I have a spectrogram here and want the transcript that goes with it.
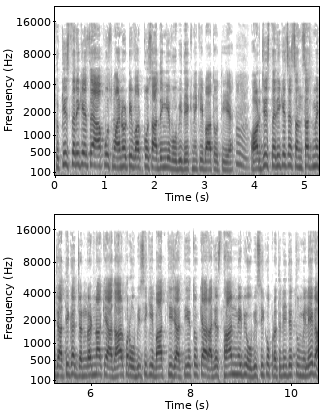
तो किस तरीके से आप उस माइनॉरिटी वर्ग को साधेंगे वो भी देखने की बात होती है हम्म। और जिस तरीके से संसद में जातिगत जनगणना के आधार पर ओबीसी की बात की जाती है तो क्या राजस्थान में भी ओबीसी को प्रतिनिधित्व मिलेगा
